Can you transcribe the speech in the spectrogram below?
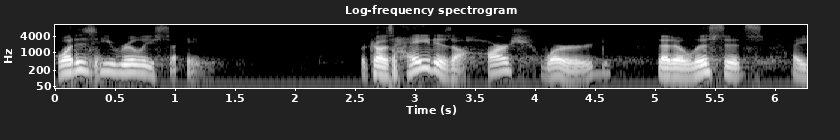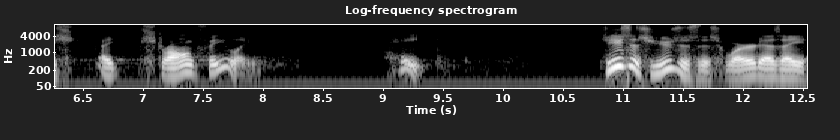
What is he really saying? Because hate is a harsh word that elicits a, a strong feeling. Hate. Jesus uses this word as a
